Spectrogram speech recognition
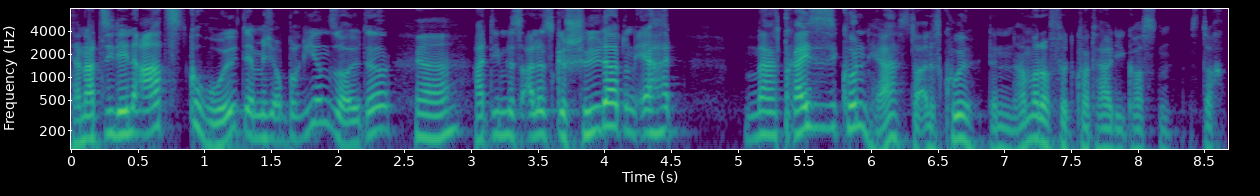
Dann hat sie den Arzt geholt, der mich operieren sollte, Ja. hat ihm das alles geschildert und er hat nach 30 Sekunden, ja, ist doch alles cool, dann haben wir doch für das Quartal die Kosten. Ist doch.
